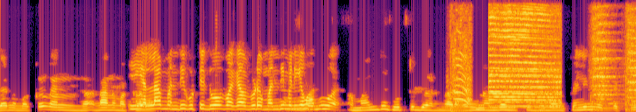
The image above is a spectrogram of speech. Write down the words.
ಗಂಡ ಮಕ್ಳು ನನ್ ನನ್ನ ಮಕ್ಕಳು ಮಕ್ಳು ಎಲ್ಲಾ ಮಂದಿ ಹುಟ್ಟಿದ್ವು ಬಗ ಬಿಡು ಮಂದಿ ಮನೆಗೆ ಹೋಗುವ. ಮಂದಿ ಹುಟ್ಟಿದ್ವಿ ಅನ್ಬೇಡ ನಮ್ದ ಹುಟ್ಟಿದ್ವಿ ನಾವು ಫೀಲಿಂಗ್ ಇರ್ತೈತಿ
